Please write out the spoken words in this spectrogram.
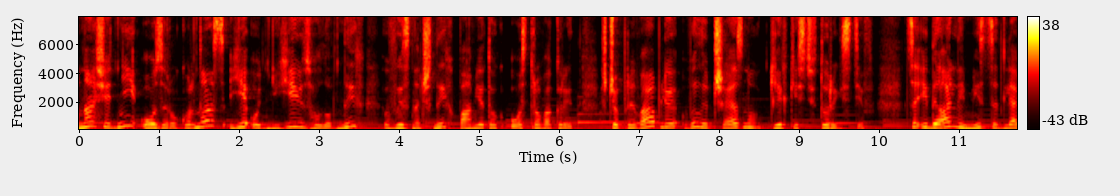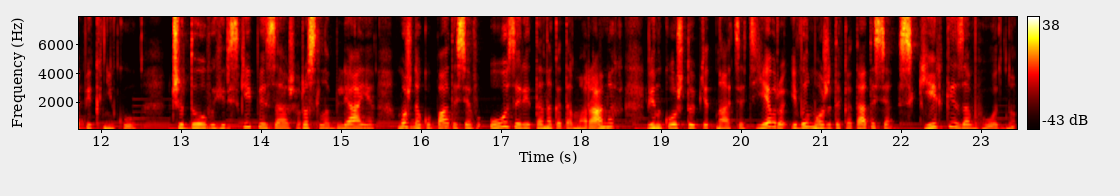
У наші дні озеро Курнас є однією з головних визначних пам'яток острова Крит, що приваблює величезну кількість туристів. Це ідеальне місце для пікніку. Чудовий гірський пейзаж, розслабляє, можна купатися в озері та на катамаранах. Він коштує 15 євро, і ви можете кататися скільки завгодно.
